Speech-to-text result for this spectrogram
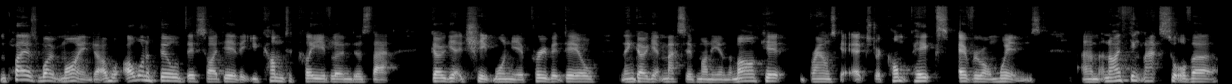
And players won't mind. I, w- I want to build this idea that you come to Cleveland as that go get a cheap one year prove it deal, and then go get massive money in the market. Browns get extra comp picks, everyone wins. Um, and I think that's sort of a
